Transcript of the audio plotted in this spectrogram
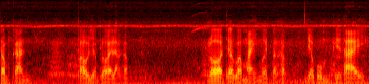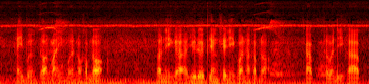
ทำการเผาเรียบร้อยแล้วครับรอจะว่าใหม่เมดนะครับ เดี๋ยวผมจะถ่ายให้เบิ่งตอนใหม่เมดเนะครับเนาะตอนนี้ก็ยู่โดวยเพียงแค่นี้ก่อนนะครับเนาะครับ สวัสดีครับ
